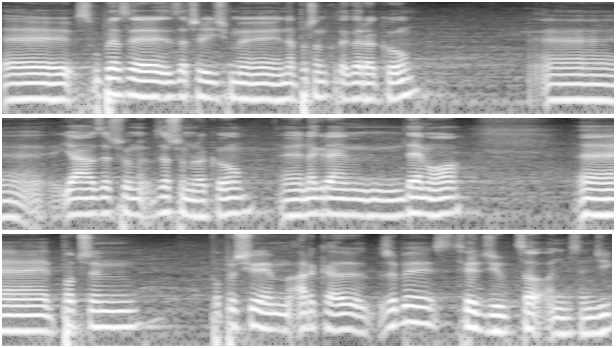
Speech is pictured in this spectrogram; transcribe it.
E, współpracę zaczęliśmy na początku tego roku. E, ja w zeszłym, w zeszłym roku e, nagrałem demo, po czym poprosiłem Arka, żeby stwierdził, co o nim sądzi.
